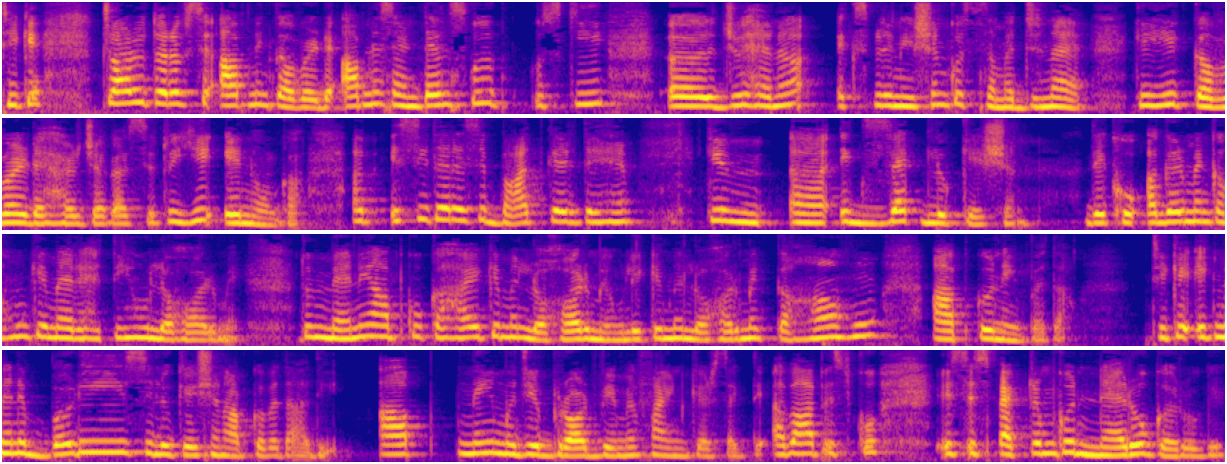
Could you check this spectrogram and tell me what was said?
ठीक है, चारों तरफ़ से आपने कवर्ड है। आपने सेंटेंस को, उसकी जो है ना एक्सप्लेनेशन को समझना है कि ये कवर्ड है हर जगह से तो ये इन होगा। अब इसी तरह से बात करते हैं कि एग्जैक्ट लोकेशन देखो, अगर मैं कहूँ कि मैं रहती हूँ लाहौर में तो मैंने आपको कहा है कि मैं लाहौर में हूँ, लेकिन मैं लाहौर में कहाँ हूँ, आपको नहीं पता। ठीक है? एक मैंने बड़ी सी लोकेशन आपको बता दी। आप नहीं मुझे ब्रॉडवे में फाइंड कर सकते। अब आप इसको, इस स्पेक्ट्रम को नैरो करोगे,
